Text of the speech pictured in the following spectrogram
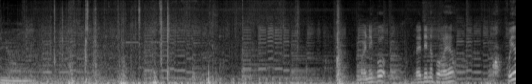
Yung... Morning po. Ready na po kayo? Kuya,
